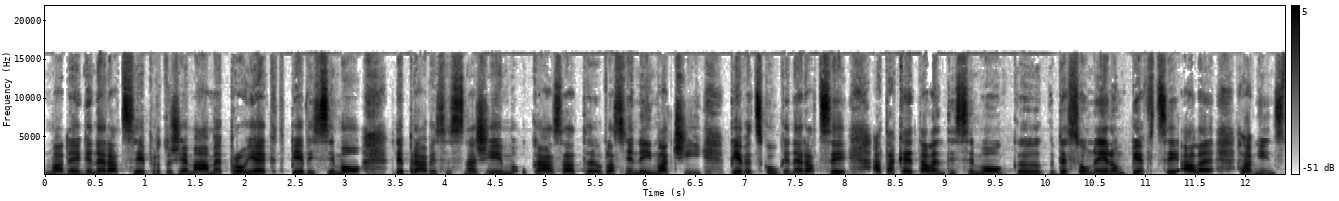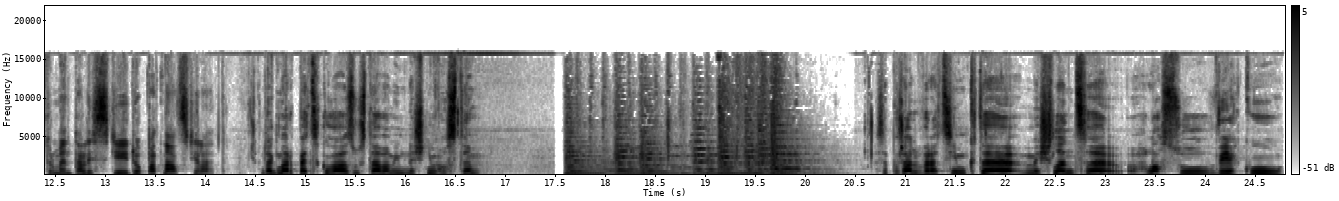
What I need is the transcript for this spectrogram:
mladé generaci, protože máme projekt Pěvisimo, kde právě se snažím ukázat vlastně nejmladší pěveckou generaci a také Talentissimo, kde jsou nejenom pěvci, ale hlavně instrumentalisti do 15 let. Dagmar Pecková zůstává mým dnešním hostem. Já se pořád vracím k té myšlence hlasu, věku,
